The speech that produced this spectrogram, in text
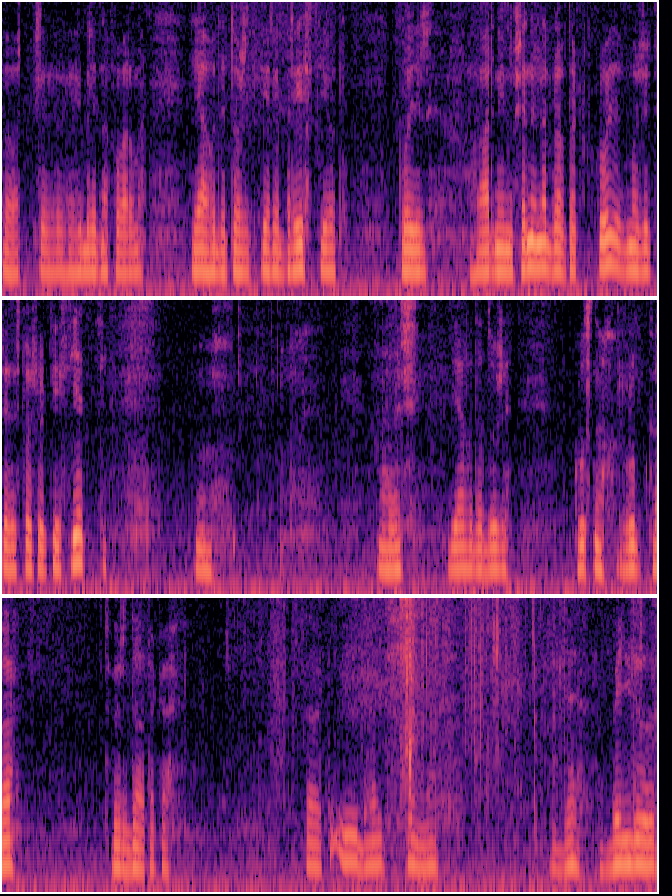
сорт, це гібридна форма. Ягоди теж такі ребристі, от колір гарний. Ну ще не набрав так колір, може через те, що в тій сітці. Але ж ягода дуже вкусна, хрупка. тверда така. Так, і далі у нас йде велюр.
